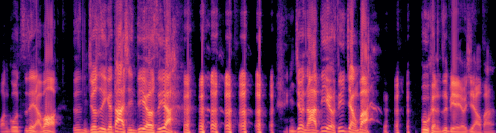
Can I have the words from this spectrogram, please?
王国之类，好不好？就是你就是一个大型 DLC 啊，你就拿 DLC 讲吧，不可能是别的游戏，好吧？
